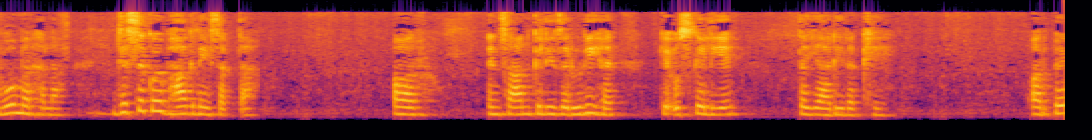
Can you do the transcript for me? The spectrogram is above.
وہ مرحلہ جس سے کوئی بھاگ نہیں سکتا۔ اور انسان کے لیے ضروری ہے کہ اس کے لیے تیاری رکھے۔ اور پھر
